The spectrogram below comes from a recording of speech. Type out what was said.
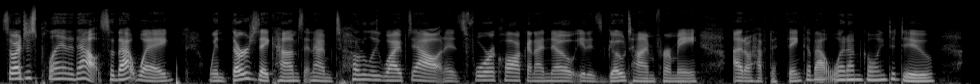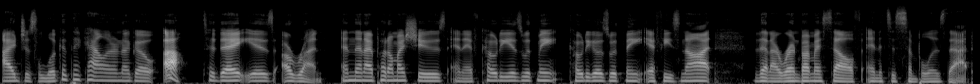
So I just plan it out. So that way, when Thursday comes and I'm totally wiped out and it's four o'clock and I know it is go time for me, I don't have to think about what I'm going to do. I just look at the calendar and I go, ah, today is a run. And then I put on my shoes. And if Cody is with me, Cody goes with me. If he's not, then I run by myself, and it's as simple as that.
